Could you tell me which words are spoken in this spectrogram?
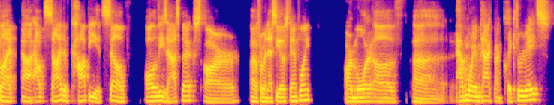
But uh, outside of copy itself, all of these aspects are, uh, from an SEO standpoint, are more of uh, have more impact on click through rates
